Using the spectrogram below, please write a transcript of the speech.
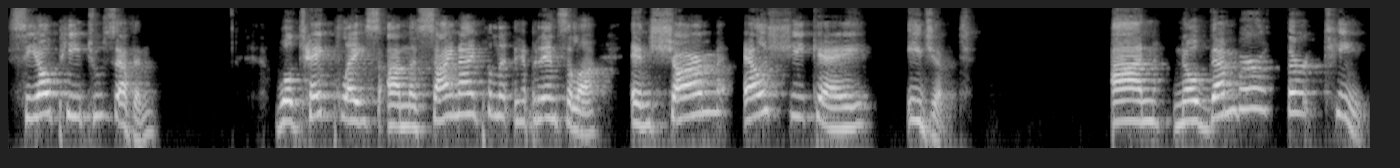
COP27, will take place on the Sinai Peninsula in Sharm el Sheikh, Egypt. On November 13th,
